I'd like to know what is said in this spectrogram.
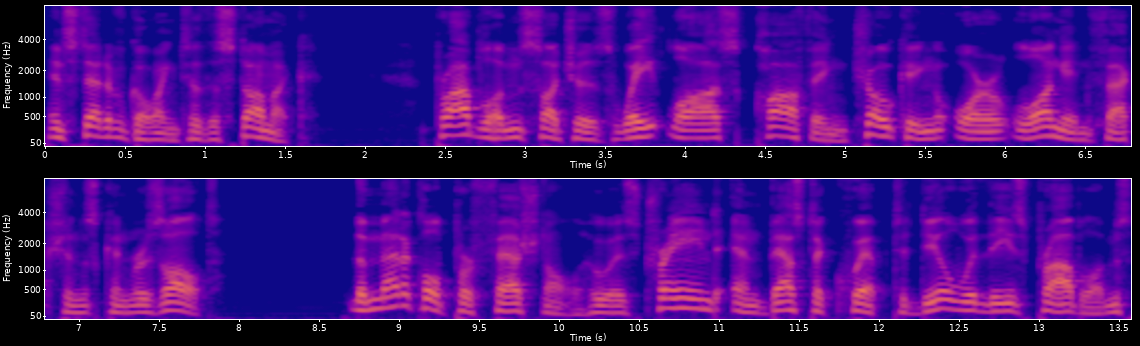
instead of going to the stomach. Problems such as weight loss, coughing, choking, or lung infections can result. The medical professional who is trained and best equipped to deal with these problems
